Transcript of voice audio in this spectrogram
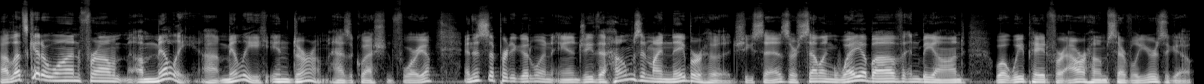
Uh, let's get a one from uh, Millie. Uh, Millie in Durham has a question for you. And this is a pretty good one, Angie. The homes in my neighborhood, she says, are selling way above and beyond what we paid for our home several years ago.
